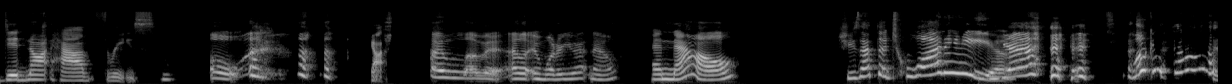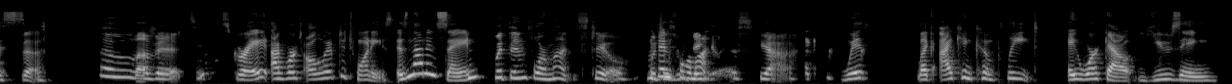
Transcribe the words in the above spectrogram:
did not have threes. Oh, yeah, I love it. I lo- and what are you at now? And now she's at the 20. Yes. Look at this. I love it. It's great. I've worked all the way up to 20s. Isn't that insane? Within four months, too. Within four ridiculous. months. Yeah. Like with like I can complete a workout using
